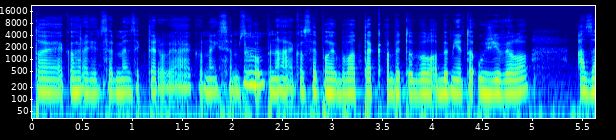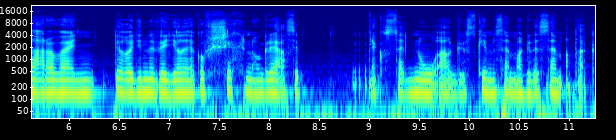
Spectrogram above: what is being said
to je jako hranice, mezi kterou já jako nejsem Mm. schopná jako se pohybovat tak, aby to bylo, aby mě to uživilo. A zároveň ty lidi nevěděli jako všechno, kde já si jako sednu a s kým jsem a kde jsem a tak.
